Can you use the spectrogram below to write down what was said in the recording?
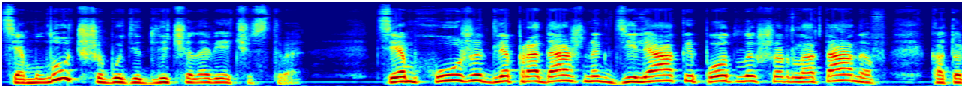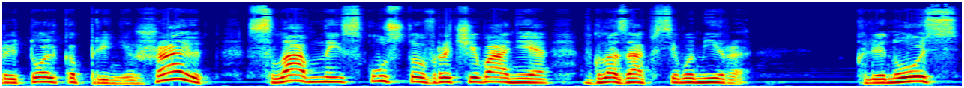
тем лучше будет для человечества, тем хуже для продажных деляк и подлых шарлатанов, которые только принижают славное искусство врачевания в глазах всего мира. Клянусь,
